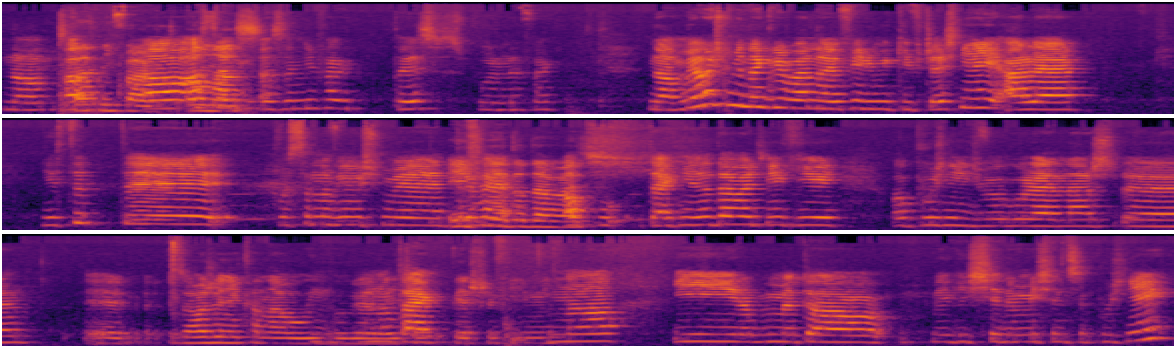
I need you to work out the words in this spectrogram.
No. Ostatni fakt o, o ostatni, nas. ostatni fakt, to jest wspólny fakt. No, miałyśmy nagrywane filmiki wcześniej, ale niestety postanowiłyśmy Ich trochę nie dodawać. opu- tak, nie dodawać ich i opóźnić w ogóle nasz... E, Y, Założenie kanału i w ogóle No wiecie, tak. pierwszy filmik. no i robimy to jakieś 7 miesięcy później.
